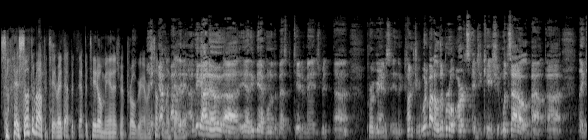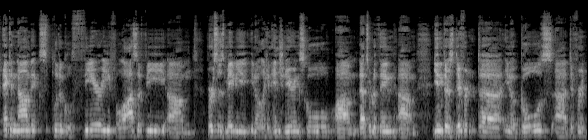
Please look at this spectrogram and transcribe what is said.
So, something about potato, right? That that potato management program or something yeah, like that. I, right? I think Idaho, uh, yeah, I think they have one of the best potato management uh, programs in the country. What about a liberal arts education? What's that all about? Uh, like economics, political theory, philosophy, um, versus maybe you know like an engineering school, um, that sort of thing. Um, do you think there's different uh, you know goals, uh, different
